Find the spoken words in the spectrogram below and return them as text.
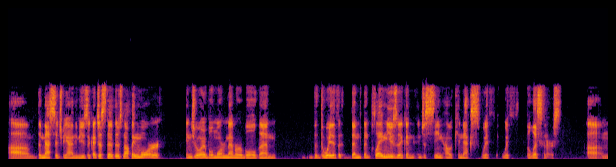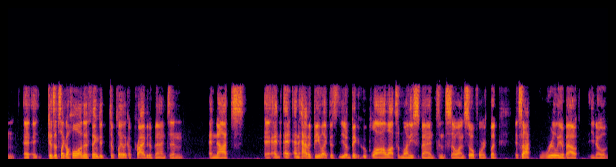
Um, the message behind the music. I just there, there's nothing more enjoyable, more memorable than the, the way that the, than than playing music and, and just seeing how it connects with with the listeners. Um, because it's like a whole other thing to, to play like a private event and and not and, and and have it be like this you know big hoopla lots of money spent and so on and so forth. But it's not really about you know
